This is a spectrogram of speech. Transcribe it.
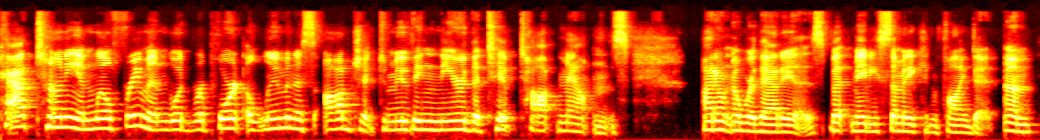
Pat, Tony, and Will Freeman would report a luminous object moving near the Tip Top Mountains. I don't know where that is, but maybe somebody can find it. Um,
